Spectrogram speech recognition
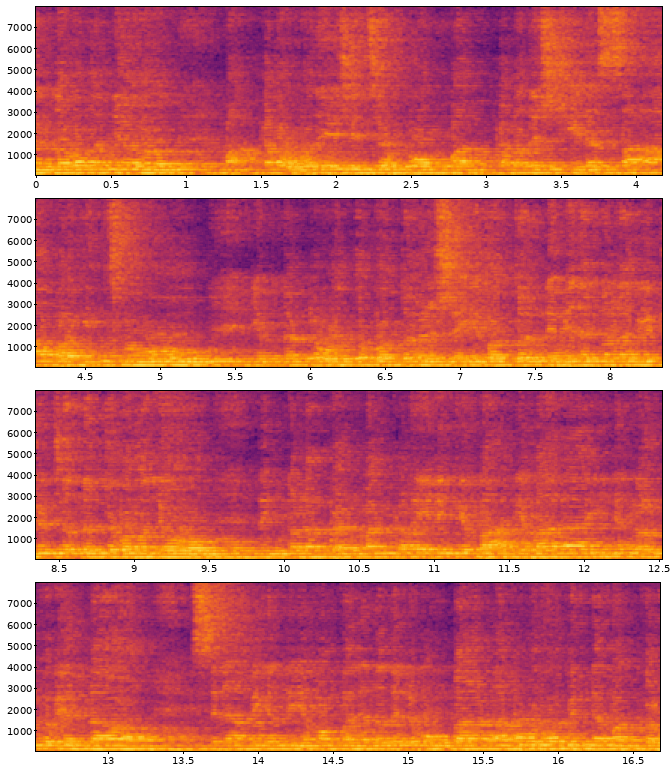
എന്ന് പറഞ്ഞു മക്കളെ ഉപദേശിച്ചപ്പോ മക്കളത് ശിരസാ വഹിച്ചു എന്നിട്ട് ഒഴുത്തുപത്തും ശൈബത്തും നിമിതങ്ങളുടെ വീട്ടിൽ ചെന്നിട്ട് പറഞ്ഞു നിങ്ങളുടെ പെൺമക്കളെ എനിക്ക് ഭാര്യമാരായി ഞങ്ങൾക്ക് വേണ്ട ഇസ്ലാമിക നിയമം വരുന്നതിന് മുമ്പാണ് അബൂഹബിന്റെ മക്കൾ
